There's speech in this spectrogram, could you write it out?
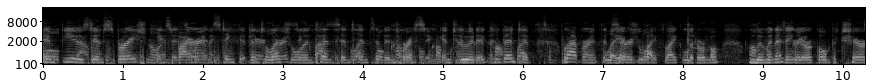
infused, inspirational, inspired, instinctive, intellectual, intense, intensive, interesting, intuitive, inventive, labyrinth, layered, lifelike, literal, luminous, amazing, lyrical, mature,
